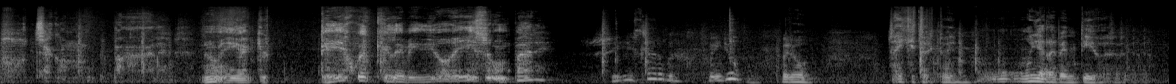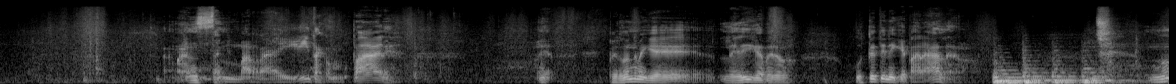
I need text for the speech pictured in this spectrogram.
Pucha, compadre. No me diga que usted fue el que le pidió eso, compadre. Sí, claro, pero fui yo. Pero, ¿sabes que estoy, estoy muy arrepentido? La mansa embarradita, compadre. Oiga, perdóneme que le diga, pero usted tiene que pararla. No,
